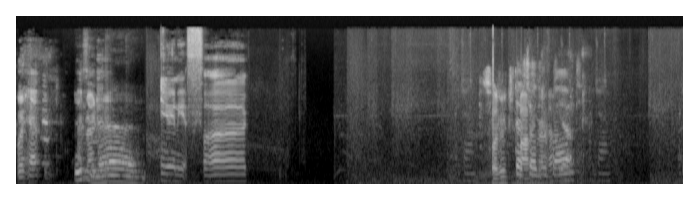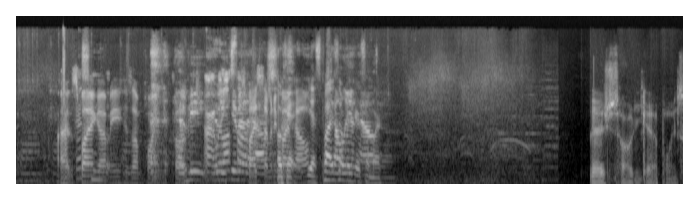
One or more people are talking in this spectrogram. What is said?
what happened? This I'm man. You're gonna get fucked. Soldier just That bombing soldier right now. bombed. Uh, Spy got me. He's on point. Close. Alright, we heavy lost came that. out By of house. 75 Okay, health. yeah, spy's Kelly over here house. somewhere. Yeah, it's just hogging cap points.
